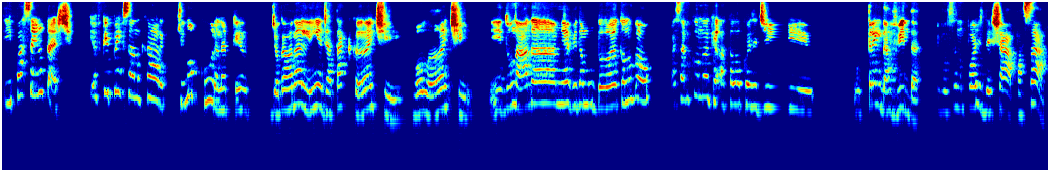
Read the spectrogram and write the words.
E passei no teste. E eu fiquei pensando, cara, que loucura, né? Porque eu jogava na linha de atacante, volante, e do nada minha vida mudou, eu tô no gol. Mas sabe quando aquela coisa de o trem da vida e você não pode deixar passar?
